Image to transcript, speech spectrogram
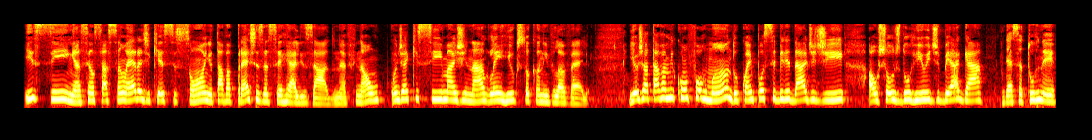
e sim, a sensação era de que esse sonho estava prestes a ser realizado, né? Afinal, onde é que se imaginar Glenn Hughes tocando em Vila Velha? E eu já estava me conformando com a impossibilidade de ir aos shows do Rio e de BH dessa turnê.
